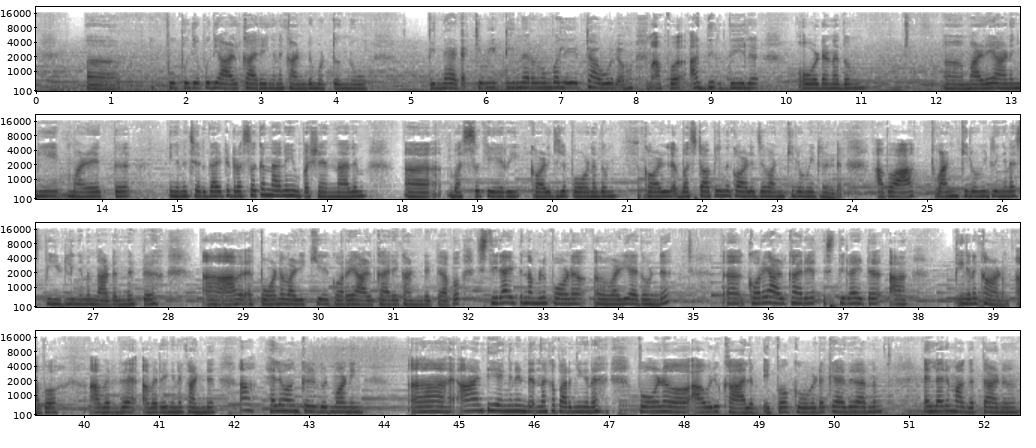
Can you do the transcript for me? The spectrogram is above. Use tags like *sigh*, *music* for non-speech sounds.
പുതിയ പുതിയ ആൾക്കാരെ ഇങ്ങനെ കണ്ടുമുട്ടുന്നു. പിന്നെ ഇടയ്ക്ക് വീട്ടിൽ നിന്ന് ഇറങ്ങുമ്പോൾ ലേറ്റ് ആവുമല്ലോ അപ്പോൾ അതിർത്തിയിൽ ഓടണതും മഴയാണെങ്കിൽ മഴയത്ത് ഇങ്ങനെ ചെറുതായിട്ട് ഡ്രസ്സൊക്കെ നനയും. പക്ഷെ എന്നാലും ബസ് കയറി കോളേജിൽ പോണതും ബസ് സ്റ്റോപ്പിൽ നിന്ന് കോളേജ് വൺ കിലോമീറ്റർ ഉണ്ട്. അപ്പോൾ ആ വൺ കിലോമീറ്റർ ഇങ്ങനെ സ്പീഡിൽ ഇങ്ങനെ നടന്നിട്ട് ആ പോണ വഴിക്ക് കുറേ ആൾക്കാരെ കണ്ടിട്ട് അപ്പോൾ സ്ഥിരമായിട്ട് നമ്മൾ പോണ വഴിയായതുകൊണ്ട് കുറേ ആൾക്കാർ സ്ഥിരമായിട്ട് ഇങ്ങനെ കാണും. അപ്പോൾ അവരുടെ അവരെ ഇങ്ങനെ കണ്ട് ആ ഹലോ അങ്കിൾ ഗുഡ് മോർണിംഗ് ആ ആന്റി എങ്ങനെയുണ്ട് എന്നൊക്കെ പറഞ്ഞിങ്ങനെ പോണ ആ ഒരു കാലം. ഇപ്പോൾ കോവിഡൊക്കെ ആയത് കാരണം എല്ലാവരും അകത്താണ്.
